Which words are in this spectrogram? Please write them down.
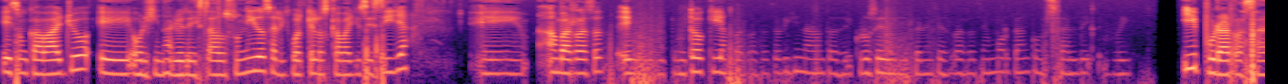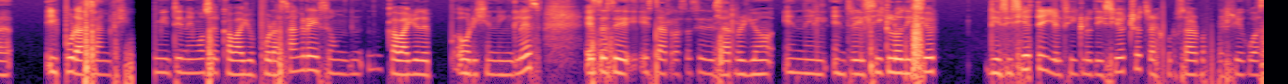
es un caballo eh, originario de Estados Unidos, al igual que los caballos de silla. Eh, ambas razas, Kentucky, ambas razas se originaron tras el cruce de diferentes razas en Morgan con sal de y pura raza y pura sangre. También tenemos el caballo pura sangre, es un caballo de origen inglés. Esta, esta raza se desarrolló en el, entre el siglo XVIII XVII y el siglo XVIII tras cruzar varias yeguas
